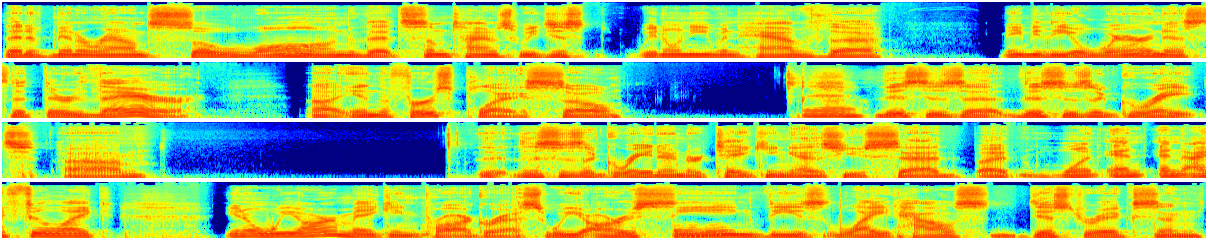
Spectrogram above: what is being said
that have been around so long that sometimes we just we don't even have the maybe the awareness that they're there uh, in the first place. So yeah. this is a this is a great um, th- this is a great undertaking, as you said. But one and and I feel like you know we are making progress. We are seeing mm-hmm. these lighthouse districts and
